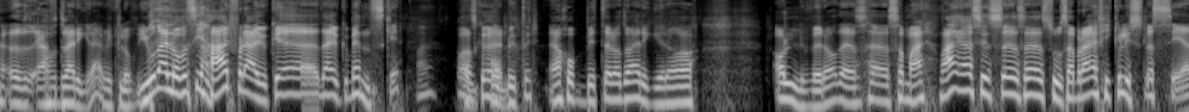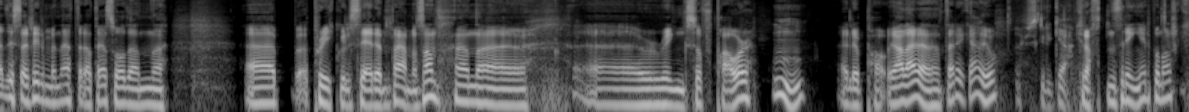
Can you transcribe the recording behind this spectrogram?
Ja, dverger er vel ikke lov Jo, det er lov å si her, for det er jo ikke, det er jo ikke mennesker. Nei. Hobbiter. Ja, hobbiter og dverger og alver og det som er. Nei, jeg syns det sto seg bra. Jeg fikk jo lyst til å se disse filmene etter at jeg så den uh, prequel-serien på Amazon. Den uh, uh, Rings of Power. Mm. Eller Ja, det er det den heter, ikke Jo. Jeg husker ikke, jeg. Kraftens ringer på norsk.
